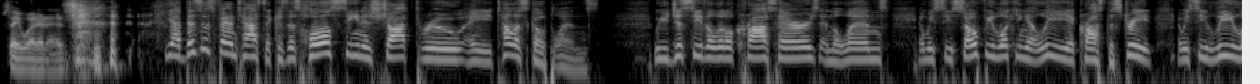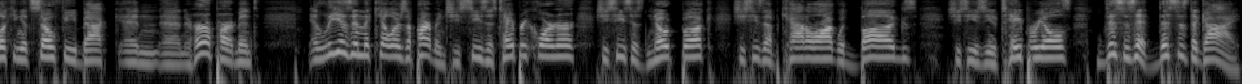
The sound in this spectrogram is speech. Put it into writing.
say what it is. yeah, this is fantastic because this whole scene is shot through a telescope lens We just see the little crosshairs and the lens, and we see Sophie looking at Lee across the street, and we see Lee looking at Sophie back in, in her apartment. And Lee is in the killer's apartment. She sees his tape recorder. She sees his notebook. She sees a catalog with bugs. She sees you know, tape reels. This is it. This is the guy.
